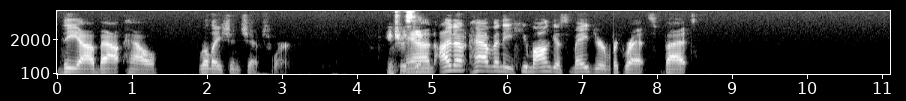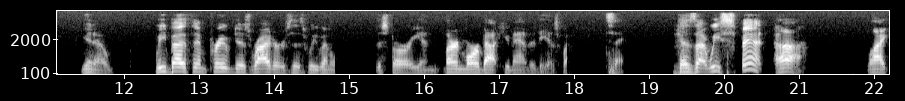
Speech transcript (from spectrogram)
the uh, about how relationships work. Interesting And I don't have any humongous major regrets, but you know, we both improved as writers as we went along the story and learned more about humanity as well. I'd say because uh, we spent uh like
